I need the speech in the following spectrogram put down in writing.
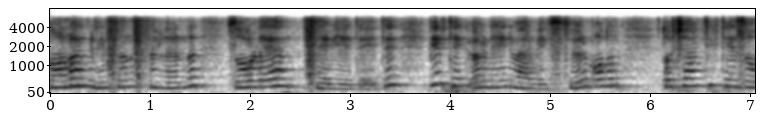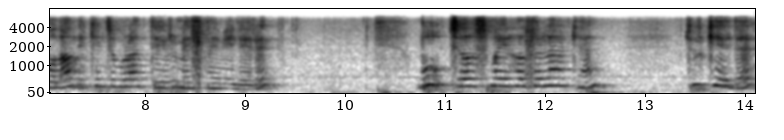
normal bir insanın sınırlarını zorlayan seviyedeydi. Bir tek örneğini vermek istiyorum. Onun doçentlik tezi olan 2. Murat Devri Mesnevileri. Bu çalışmayı hazırlarken Türkiye'de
